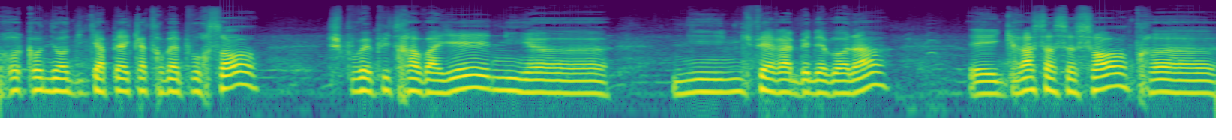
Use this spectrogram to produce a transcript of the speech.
reconnu handicapé à 80%, je pouvais plus travailler ni, euh, ni, ni faire un bénévolat. Et grâce à ce centre, euh,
